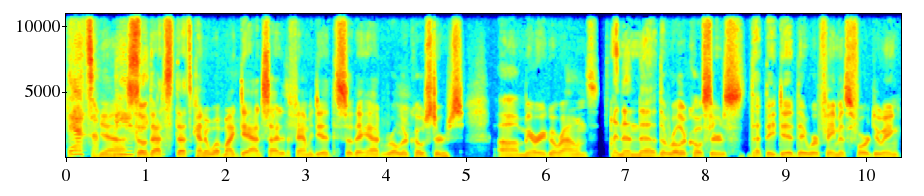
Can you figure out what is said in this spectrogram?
That's amazing. Yeah, so that's that's kind of what my dad's side of the family did. So they had roller coasters, uh, merry-go-rounds, and then the the roller coasters that they did, they were famous for doing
